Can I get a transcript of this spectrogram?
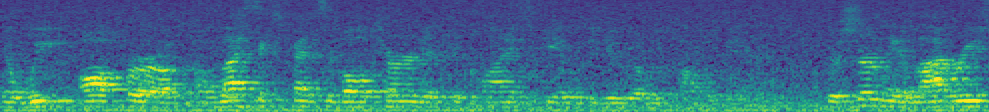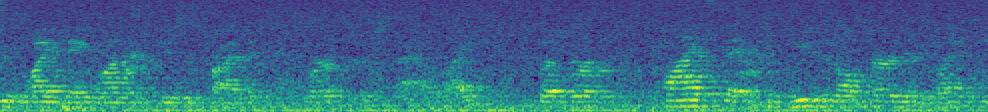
You know, we offer a, a less expensive alternative to clients to be able to do it over public. There's certainly a lot of reasons why you may want to use a private network or satellite, but for clients that can use an alternative like the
